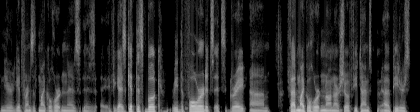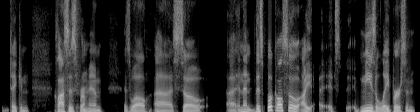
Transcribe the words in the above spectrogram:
and you're good friends with Michael Horton. Is is if you guys get this book, read the forward. It's it's great. Um, I've had Michael Horton on our show a few times. Uh, Peter's taken classes from him. as well. Uh, so, uh, and then this book also, I it's me as a layperson.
